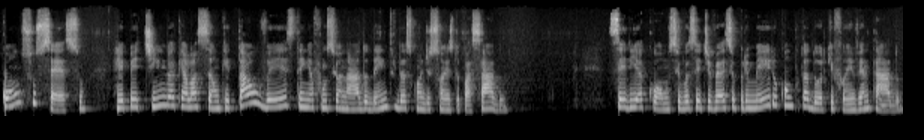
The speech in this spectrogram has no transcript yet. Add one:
com sucesso repetindo aquela ação que talvez tenha funcionado dentro das condições do passado? seria como se você tivesse o primeiro computador que foi inventado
